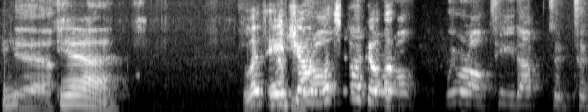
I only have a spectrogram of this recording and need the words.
Yeah. Yeah. Let hey And we were John, all- let's talk we were about. all, we were all teed up to, to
